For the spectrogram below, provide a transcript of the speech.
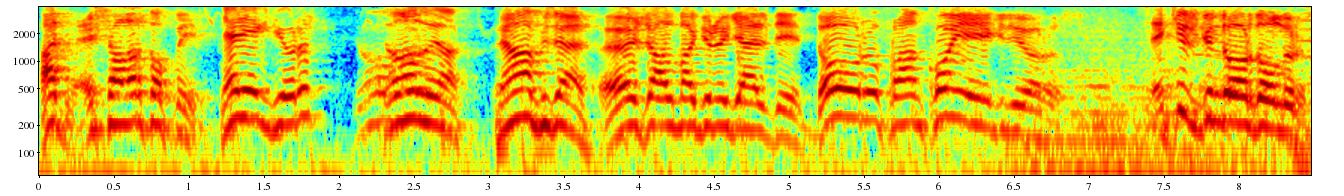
Hadi eşyaları toplayın. Nereye gidiyoruz? Ne oluyor? Ne yapacağız? Öc alma günü geldi. Doğru Frankonya'ya gidiyoruz. Sekiz günde orada oluruz.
